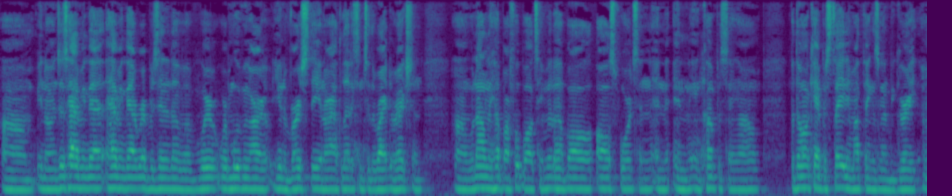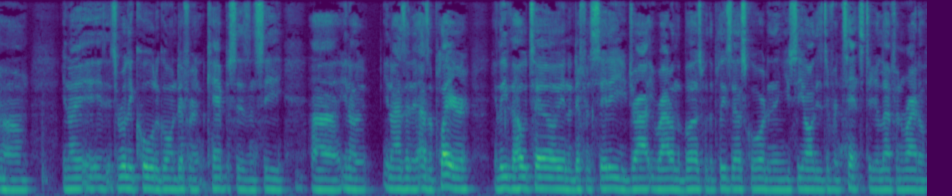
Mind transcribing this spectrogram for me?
Um, you know, and just having that having that representative of where we're moving our university and our athletics into the right direction um, will not only help our football team, it'll help all all sports and and, and encompassing. Um, but the on-campus stadium, I think, is going to be great. Um, you know, it, it's really cool to go on different campuses and see, uh, you know, you know, as a as a player, you leave the hotel in a different city, you drive, you ride on the bus with a police escort, and then you see all these different tents to your left and right of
